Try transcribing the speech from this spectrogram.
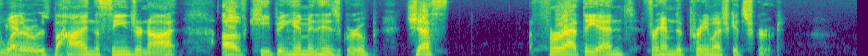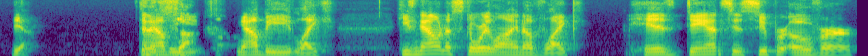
whether it was behind the scenes or not, of keeping him in his group, just for at the end for him to pretty much get screwed. Yeah. To And now be sucks. now be like he's now in a storyline of like his dance is super over,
